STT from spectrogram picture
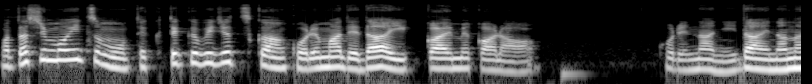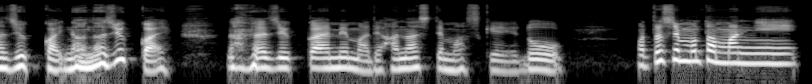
私もいつもテクテク美術館これまで第1回目から、これ何？第70回 ?70 回 ?70 回目まで話してますけれど、私もたまに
